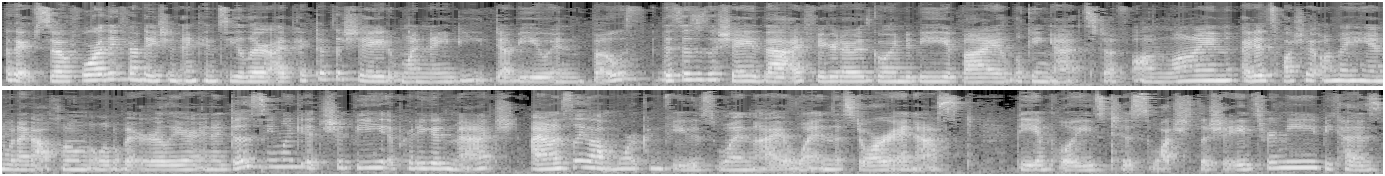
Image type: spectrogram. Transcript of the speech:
Okay, so for the foundation and concealer, I picked up the shade 190W in both. This is the shade that I figured I was going to be by looking at stuff online. I did swatch it on my hand when I got home a little bit earlier, and it does seem like it should be a pretty good match. I honestly got more confused when I went in the store and asked the employees to swatch the shades for me because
